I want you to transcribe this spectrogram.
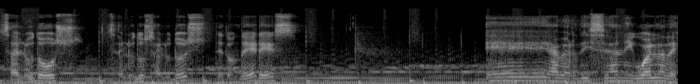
Saludos, saludos, saludos. ¿De dónde eres? Eh, a ver, dice igual la de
